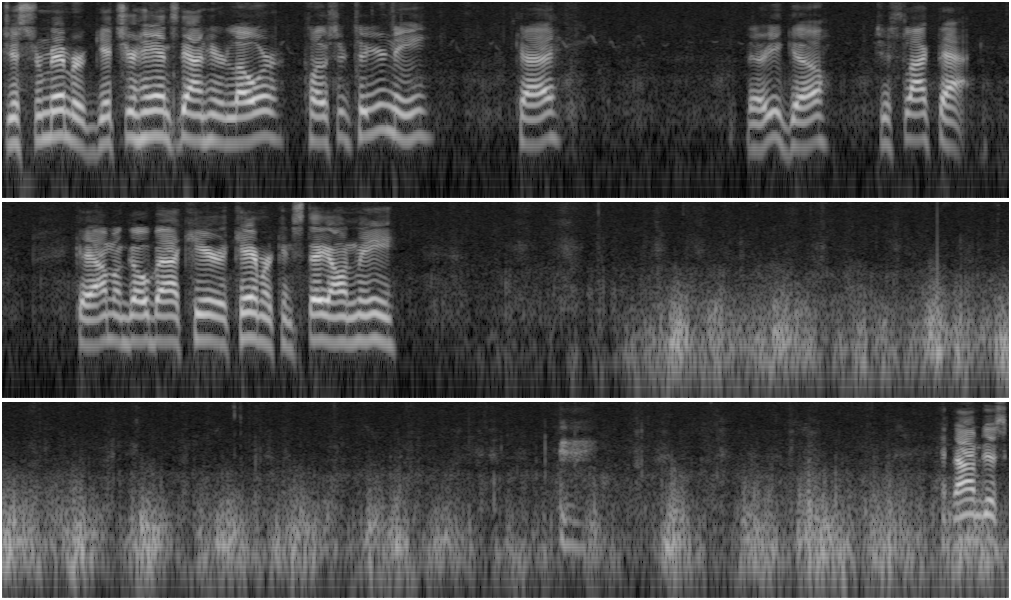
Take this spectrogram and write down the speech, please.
Just remember, get your hands down here lower, closer to your knee, okay? There you go, just like that. Okay, I'm gonna go back here. The camera can stay on me. And I'm just,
